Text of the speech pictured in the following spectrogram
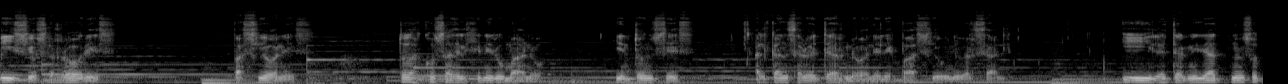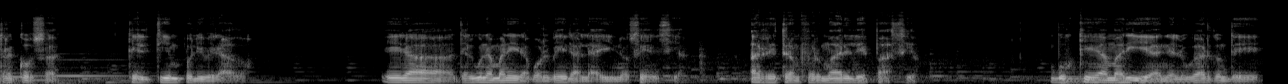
vicios, errores, pasiones, todas cosas del género humano, y entonces alcanza lo eterno en el espacio universal. Y la eternidad no es otra cosa que el tiempo liberado. Era de alguna manera volver a la inocencia, a retransformar el espacio. Busqué a María en el lugar donde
